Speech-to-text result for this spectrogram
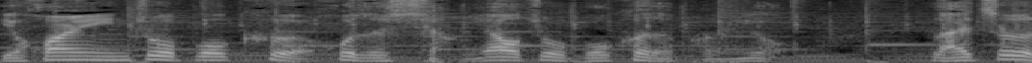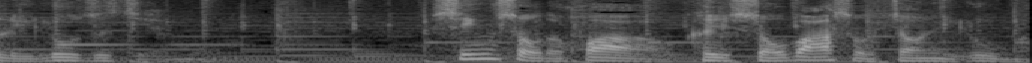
也欢迎做播客或者想要做播客的朋友来这里录制节目。新手的话，可以手把手教你入门。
